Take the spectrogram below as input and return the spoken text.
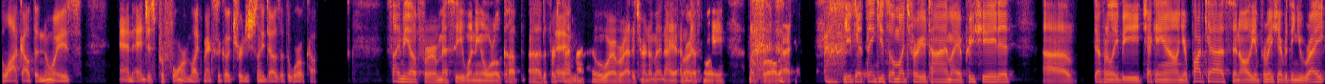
block out the noise and and just perform like Mexico traditionally does at the World Cup. Sign me up for Messi winning a World Cup uh, the first hey. time ever at a tournament. I, am right. definitely up for all that. Felipe, thank you so much for your time. I appreciate it. Uh, definitely be checking out on your podcasts and all the information, everything you write.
